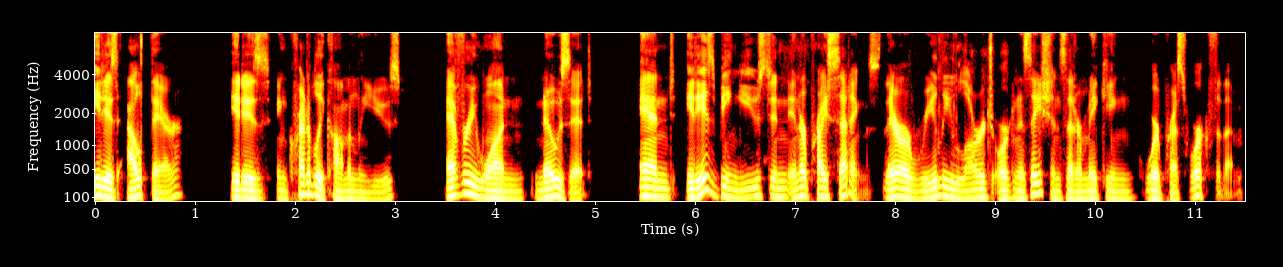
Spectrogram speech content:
it is out there, it is incredibly commonly used, everyone knows it, and it is being used in enterprise settings. There are really large organizations that are making WordPress work for them.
